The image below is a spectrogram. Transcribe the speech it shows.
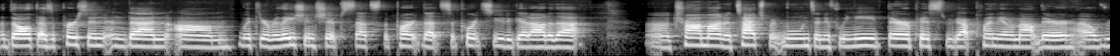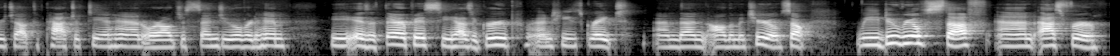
adult, as a person, and then um, with your relationships, that's the part that supports you to get out of that uh, trauma and attachment wounds. And if we need therapists, we got plenty of them out there. I'll reach out to Patrick Teahan, or I'll just send you over to him he is a therapist, he has a group, and he's great. And then all the material. So we do real stuff. And as for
